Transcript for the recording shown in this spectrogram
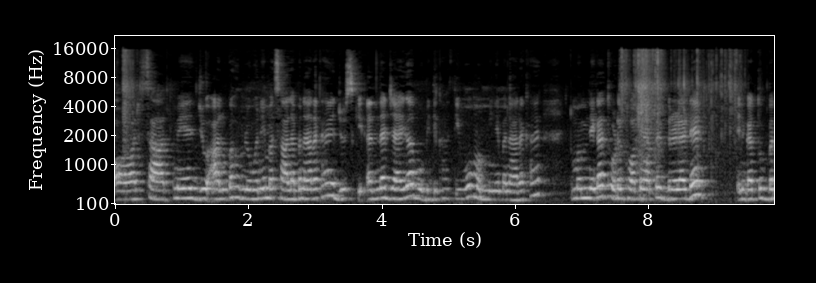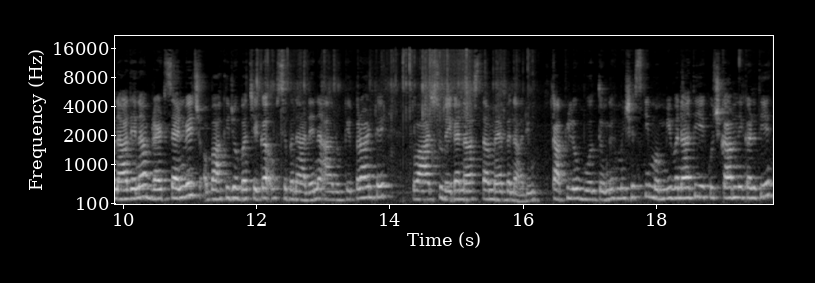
और साथ में जो आलू का हम लोगों ने मसाला बना रखा है, जो इसके अंदर जाएगा, वो भी दिखाती हूँ, वो मम्मी ने बना रखा है। तो मम्मी ने कहा, थोड़े बहुत यहाँ पे ब्रेड है, इनका तो बना देना ब्रेड सैंडविच और बाकी जो बचेगा उससे बना देना आलू के परांठे। तो आज सुबह का नाश्ता मैं बना रही हूँ। काफ़ी लोग बोलते होंगे, हमेशा इसकी मम्मी बनाती है, कुछ काम नहीं करती है।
